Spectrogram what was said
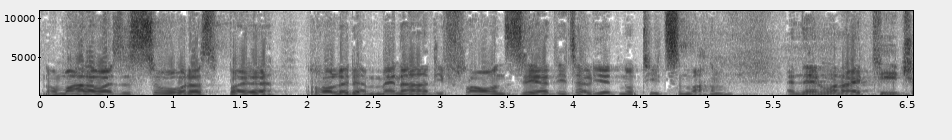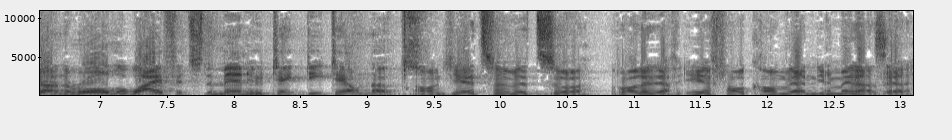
normalerweise ist es so, dass bei der Rolle der Männer die Frauen sehr detailliert Notizen machen. And then when I teach on the role of the wife, it's the men who take detailed notes. Ah, und jetzt, wenn wir zur Rolle der Ehefrau kommen, werden die Männer sehr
